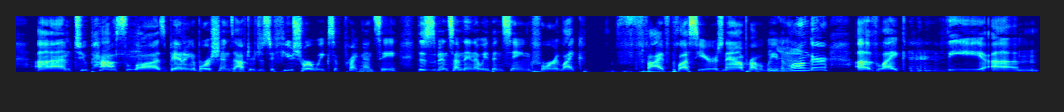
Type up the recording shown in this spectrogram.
um, to pass laws banning abortions after just a few short weeks of pregnancy. This has been something that we've been seeing for like five plus years now, probably even Yeah. longer, of like the um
